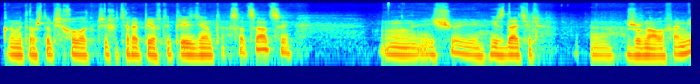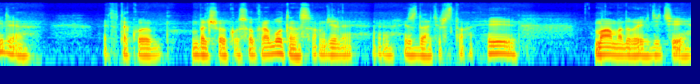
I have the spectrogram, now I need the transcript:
кроме того, что психолог, психотерапевт и президент ассоциации, еще и издатель э, журнала «Фамилия». Это такой большой кусок работы, на самом деле, э, издательства. И мама двоих детей.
